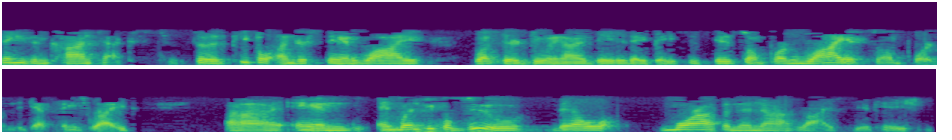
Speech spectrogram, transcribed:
things in context so that people understand why what they're doing on a day-to-day basis is so important, why it's so important to get things right. Uh, and and when people do, they'll more often than not rise to the occasion.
